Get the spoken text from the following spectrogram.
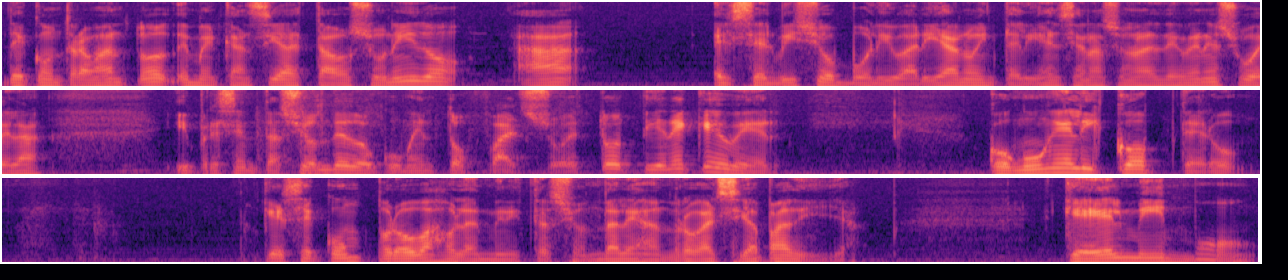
de contrabando de mercancía de Estados Unidos a el Servicio Bolivariano de Inteligencia Nacional de Venezuela y presentación de documentos falsos. Esto tiene que ver con un helicóptero que se compró bajo la administración de Alejandro García Padilla, que él mismo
